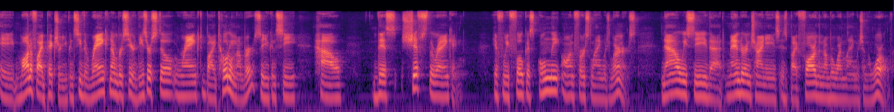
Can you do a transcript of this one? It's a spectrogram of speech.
a modified picture. You can see the rank numbers here. These are still ranked by total number, so you can see how this shifts the ranking if we focus only on first language learners. Now we see that Mandarin Chinese is by far the number one language in the world.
